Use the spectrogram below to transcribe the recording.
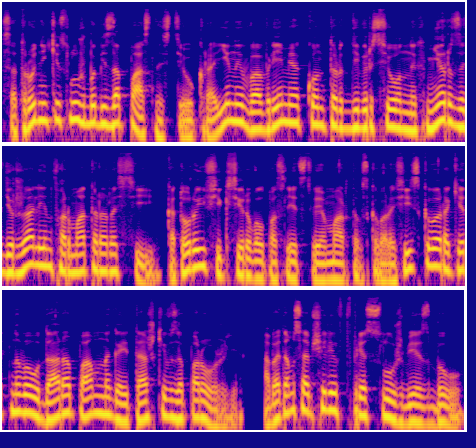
Сотрудники службы безопасности Украины во время контрдиверсионных мер задержали информатора России, который фиксировал последствия мартовского российского ракетного удара по многоэтажке в Запорожье. Об этом сообщили в пресс-службе СБУ.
